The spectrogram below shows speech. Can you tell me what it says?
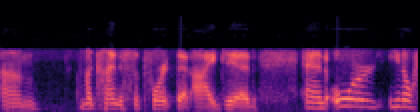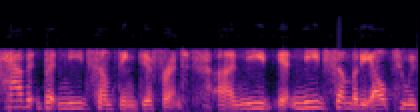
um, the kind of support that I did and or you know have it but need something different. Uh, need need somebody else who is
